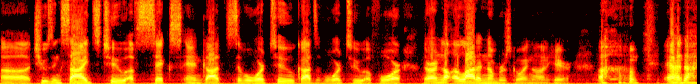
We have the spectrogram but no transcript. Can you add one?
uh, choosing sides two of six and God Civil War two, Gods of War two of four. There are a lot of numbers going on here. Um, and I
